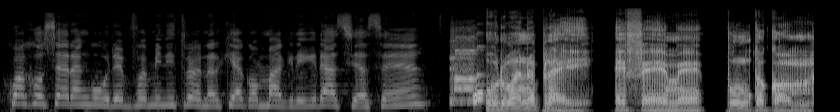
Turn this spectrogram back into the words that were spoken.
Juan José Aranguren fue ministro de Energía con Macri. Gracias, ¿eh? UrbanaPlayFM.com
